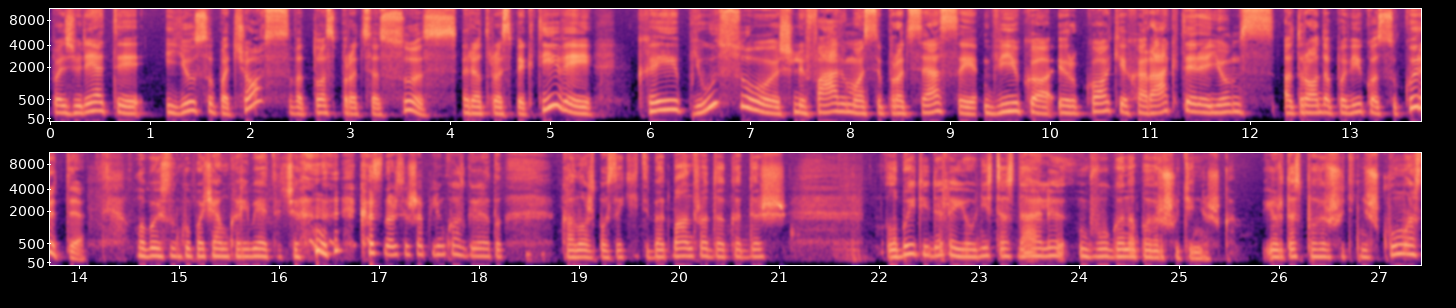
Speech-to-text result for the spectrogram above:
pažiūrėti į jūsų pačios, va, tuos procesus retrospektyviai kaip jūsų šlifavimosi procesai vyko ir kokį charakterį jums atrodo pavyko sukurti? Labai sunku pačiam kalbėti čia, kas nors iš aplinkos galėtų ką nors pasakyti, bet man atrodo, kad aš labai didelę jaunystės dalį buvau gana paviršutiniška. Ir tas paviršutiniškumas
